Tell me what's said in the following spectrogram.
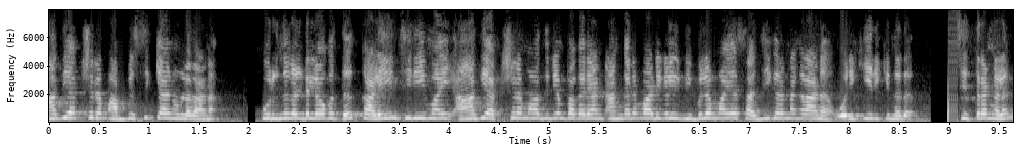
ആദ്യ അക്ഷരം അഭ്യസിക്കാനുള്ളതാണ്. കുരുന്നുകളുടെ ലോകത്ത് കളിയും ചിരിയുമായി ആദ്യ അക്ഷരമാധുര്യം പകരാൻ അംഗനവാടികളിൽ വിപുലമായ സജ്ജീകരണങ്ങളാണ് ഒരുക്കിയിരിക്കുന്നത്. ചിത്രങ്ങളും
